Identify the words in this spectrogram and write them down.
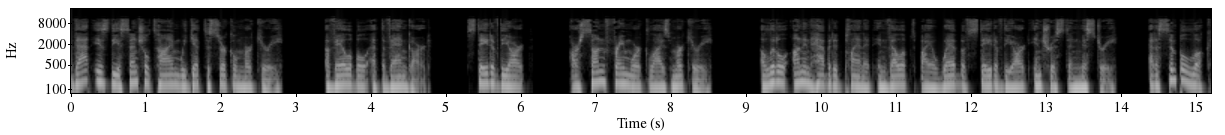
That is the essential time we get to circle Mercury, available at the Vanguard. State-of-the-art, our sun framework lies Mercury, a little uninhabited planet enveloped by a web of state-of-the-art interest and mystery. At a simple look,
